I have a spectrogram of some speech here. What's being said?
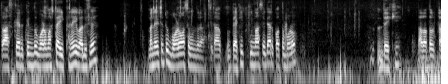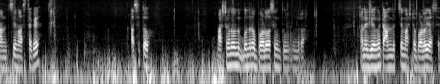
তো আজকের কিন্তু বড় মাছটা এইখানেই বাঁধিছে মানে এটা একটু বড় আছে বন্ধুরা। তা দেখি কি মাছ এটা আর কত বড়? দেখি। দাদা তো টানছে মাছটাকে আছে তো। মাছটা কিন্তু বন্ধুরা বড় আছে কিন্তু বন্ধুরা। মানে যেভাবে টান দিচ্ছে মাছটা বড়ই আছে।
